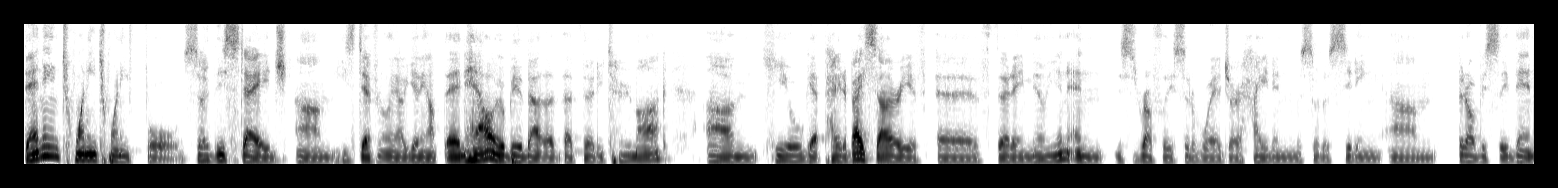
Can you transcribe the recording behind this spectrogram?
Then in 2024, so this stage, um, he's definitely getting up there now. He'll be about that, that 32 mark. Um, he'll get paid a base salary of, of 13 million, and this is roughly sort of where Joe Haden was sort of sitting. Um, but obviously, then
